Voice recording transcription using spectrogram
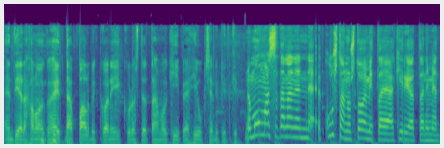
en tiedä, haluanko heittää palmikkoani ikkunasta, jotta hän voi kiipeä hiuksiani pitkin. No muun muassa tällainen kustannustoimittaja ja kirjoittaja nime-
